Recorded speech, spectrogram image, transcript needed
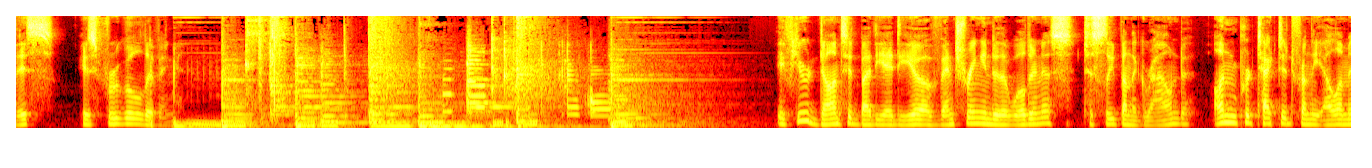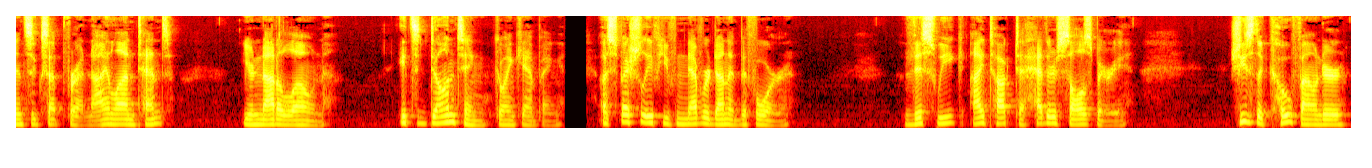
This is Frugal Living. If you're daunted by the idea of venturing into the wilderness to sleep on the ground, unprotected from the elements except for a nylon tent, you're not alone. It's daunting going camping, especially if you've never done it before. This week, I talked to Heather Salisbury. She's the co founder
